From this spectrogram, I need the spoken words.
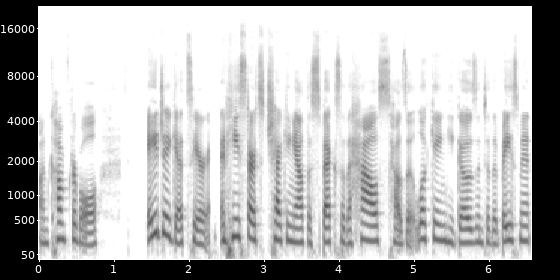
uncomfortable. AJ gets here and he starts checking out the specs of the house. How's it looking? He goes into the basement.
